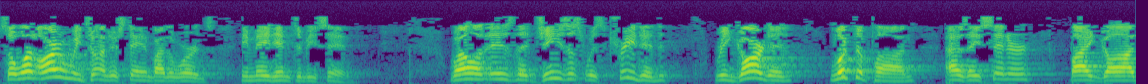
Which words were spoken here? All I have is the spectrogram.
So, what are we to understand by the words, He made him to be sin? Well, it is that Jesus was treated, regarded, looked upon as a sinner by God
